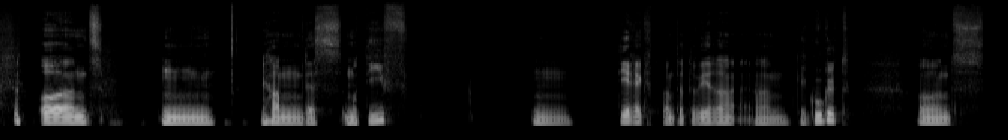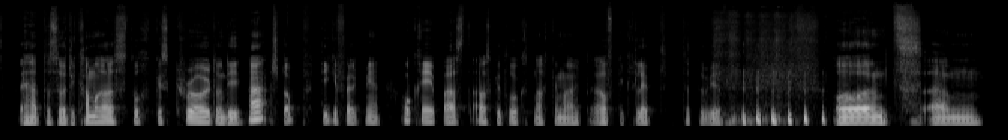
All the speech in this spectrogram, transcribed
und mh, wir haben das Motiv mh, direkt beim Tätowierer ähm, gegoogelt und er hat da so die Kameras durchgescrollt und die, ah, stopp, die gefällt mir. Okay, passt, ausgedruckt, nachgemalt, draufgeklebt, tätowiert. und ähm,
